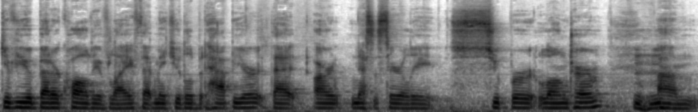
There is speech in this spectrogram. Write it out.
give you a better quality of life that make you a little bit happier that aren't necessarily super long term um,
